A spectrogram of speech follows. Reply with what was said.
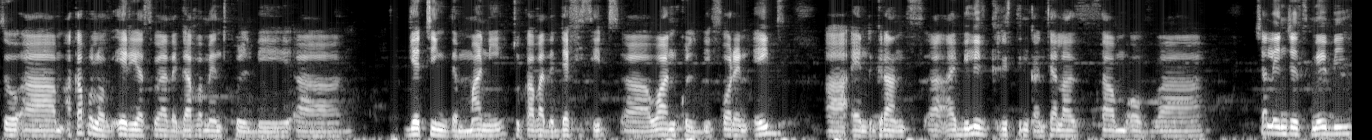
So um, a couple of areas where the government could be uh, getting the money to cover the deficit. Uh, one could be foreign aid uh, and grants. Uh, I believe Christine can tell us some of uh, challenges, maybe,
